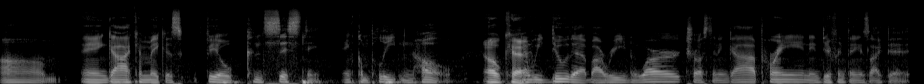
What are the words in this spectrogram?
um, and god can make us feel consistent and complete and whole Okay. and we do that by reading the word trusting in god praying and different things like that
